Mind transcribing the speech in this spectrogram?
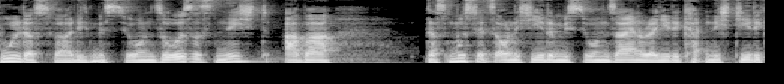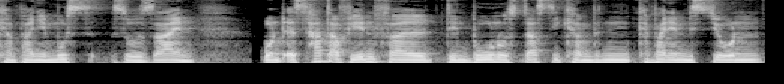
cool das war, die Mission. So ist es nicht, aber das muss jetzt auch nicht jede Mission sein oder jede, nicht jede Kampagne muss so sein. Und es hat auf jeden Fall den Bonus, dass die Kampagnenmissionen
